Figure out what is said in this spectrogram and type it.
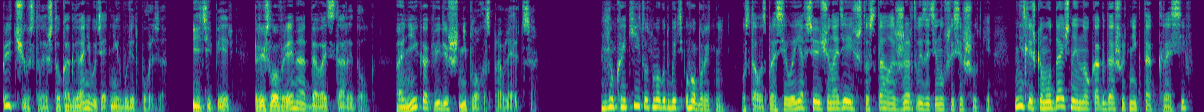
предчувствуя, что когда-нибудь от них будет польза. И теперь пришло время отдавать старый долг. Они, как видишь, неплохо справляются. Ну какие тут могут быть оборотни? устало спросила я, все еще надеясь, что стала жертвой затянувшейся шутки. Не слишком удачной, но когда шутник так красив,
